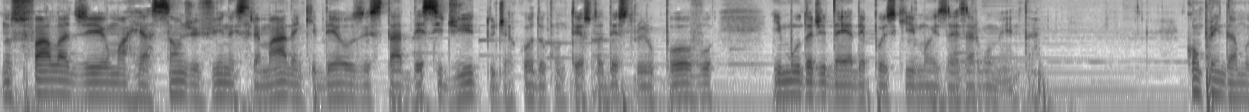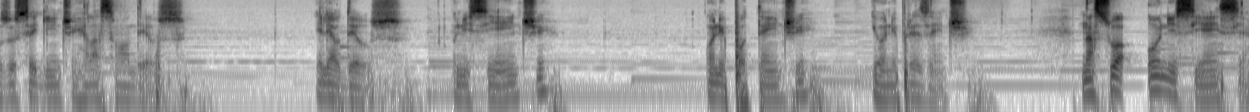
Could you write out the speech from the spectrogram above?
nos fala de uma reação divina extremada em que Deus está decidido, de acordo com o texto, a destruir o povo e muda de ideia depois que Moisés argumenta. Compreendamos o seguinte em relação a Deus: Ele é o Deus onisciente, onipotente e onipresente. Na sua onisciência,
